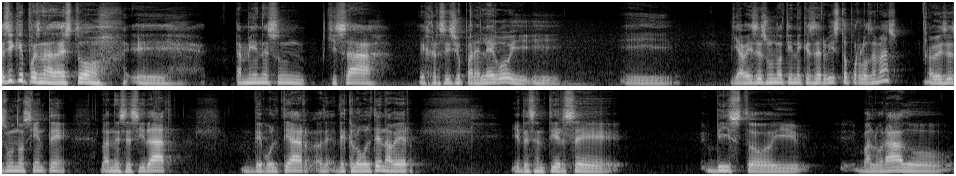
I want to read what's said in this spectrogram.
Así que pues nada, esto eh, también es un quizá ejercicio para el ego y, a veces uno tiene que ser visto por los demás. A veces uno siente la necesidad de voltear, de, que lo volteen a ver y de sentirse visto y valorado.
